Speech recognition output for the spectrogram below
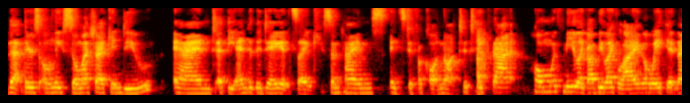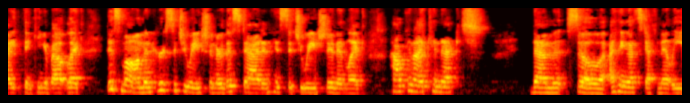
that there's only so much I can do. And at the end of the day, it's like sometimes it's difficult not to take that home with me. Like I'll be like lying awake at night thinking about like this mom and her situation or this dad and his situation and like how can I connect them. So I think that's definitely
